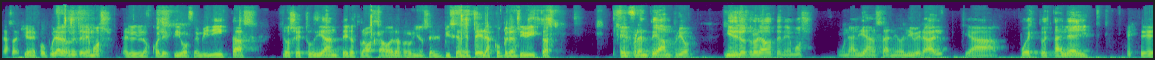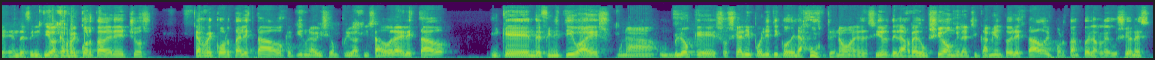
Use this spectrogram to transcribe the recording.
las, acciones populares, donde tenemos los colectivos feministas, los estudiantes, los trabajadores reunidos en el PCNT, las cooperativistas, el Frente Amplio, y del otro lado tenemos una alianza neoliberal que ha puesto esta ley, este, en definitiva, que recorta derechos, que recorta el Estado, que tiene una visión privatizadora del Estado y que en definitiva es una, un bloque social y político del ajuste, ¿no? Es decir, de la reducción, el achicamiento del Estado y por tanto de las reducciones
